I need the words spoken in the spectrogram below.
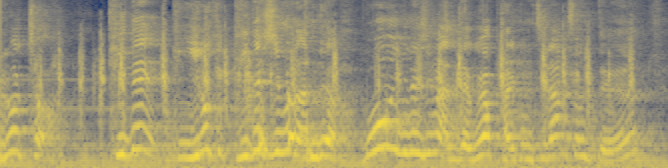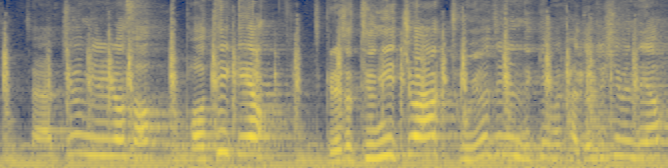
그렇죠. 기대, 이렇게 기대시면 안 돼요. 몸을 기대시면 안 되고요. 팔꿈치랑 손등. 자, 쭉 밀려서 버틸게요. 그래서 등이 쫙 조여지는 느낌을 가져주시면 돼요.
